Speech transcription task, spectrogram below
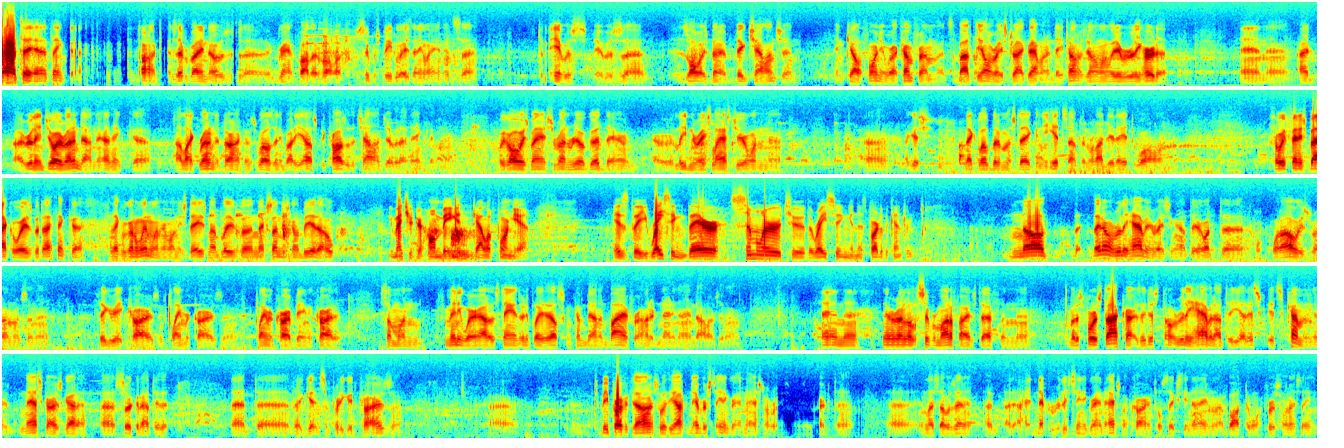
Well, I tell you, I think uh, Darlington, as everybody knows, is the grandfather of all super speedways, anyway. And it's uh, to me, it was it was uh, it's always been a big challenge. And in California, where I come from, it's about the only racetrack. That one in Daytona is the only one we'd ever really heard of. And uh, I I really enjoy running down there. I think uh, I like running at Darlington as well as anybody else because of the challenge of it. I think, and uh, we've always managed to run real good there. And were leading the race last year when. Uh, uh, I guess make a little bit of a mistake and you hit something. Well, I did. I hit the wall, and so we finished back a ways. But I think uh, I think we're going to win one there one of these days, and I believe uh, next Sunday's going to be it. I hope. You mentioned your home being in California. Is the racing there similar to the racing in this part of the country? No, they don't really have any racing out there. What uh, what I always run was in a figure eight cars and claimer cars. Uh, claimer car being a car that someone from anywhere out of the stands or any place else can come down and buy for $199 a ounce. And uh, they run a little super modified stuff. And uh, but as far as stock cars, they just don't really have it out there yet. It's it's coming. There's, NASCAR's got a, a circuit out there that that uh, they're getting some pretty good cars. Uh, to be perfectly honest with you, I've never seen a Grand National race uh, uh, unless I was in it. I, I, I had never really seen a Grand National car until '69 when I bought the one, first one I seen.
